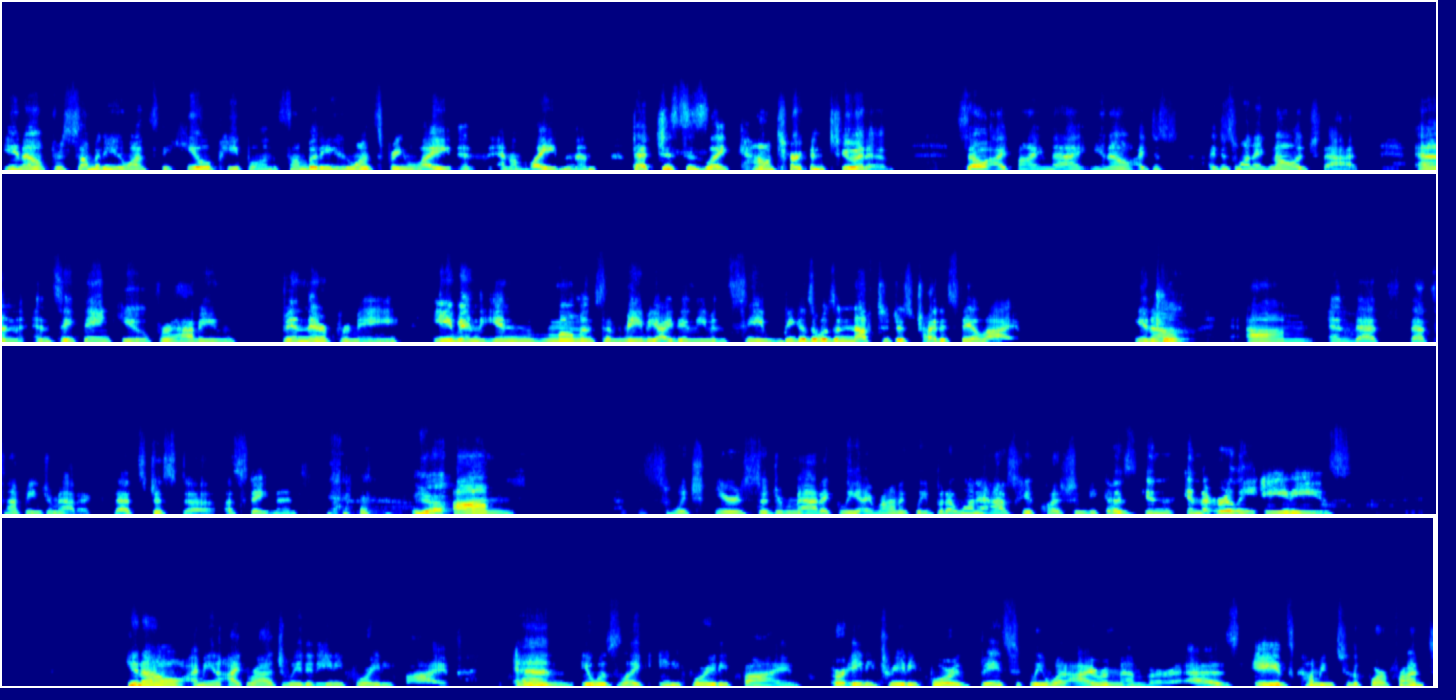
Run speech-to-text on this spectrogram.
you know, for somebody who wants to heal people and somebody who wants to bring light and, and enlighten them, that just is like counterintuitive. So I find that, you know, I just I just want to acknowledge that and and say thank you for having been there for me even in moments that maybe I didn't even see because it was enough to just try to stay alive. You know? Sure. Um and that's that's not being dramatic. That's just a, a statement. yeah. Um switch gears so dramatically ironically but i want to ask you a question because in in the early 80s you know i mean i graduated 84 85 and it was like 84 85 or 83 84 is basically what i remember as aids coming to the forefront.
